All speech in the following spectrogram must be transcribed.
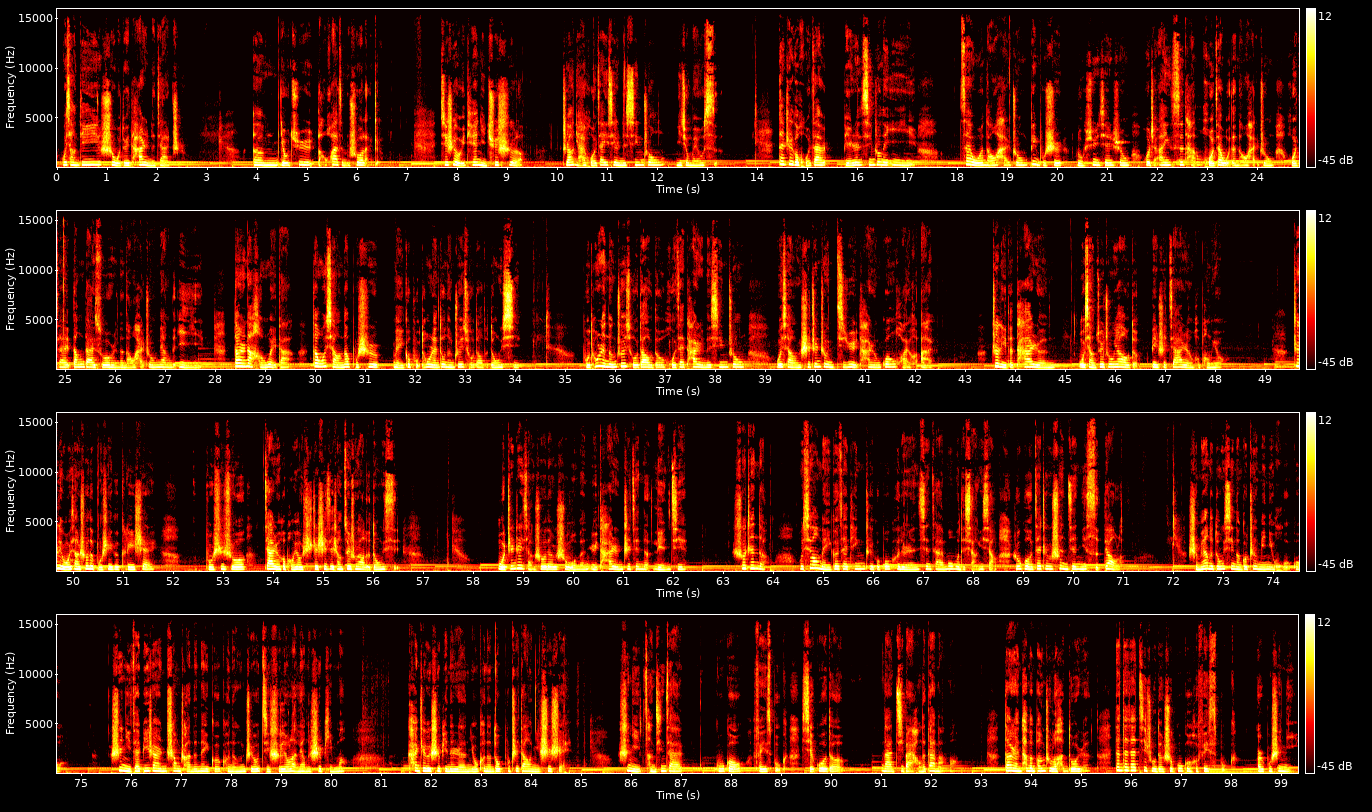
我想，第一是我对他人的价值。嗯，有句老话怎么说来着？即使有一天你去世了，只要你还活在一些人的心中，你就没有死。但这个活在别人心中的意义，在我脑海中并不是。鲁迅先生或者爱因斯坦活在我的脑海中，活在当代所有人的脑海中那样的意义，当然那很伟大，但我想那不是每一个普通人都能追求到的东西。普通人能追求到的，活在他人的心中，我想是真正给予他人关怀和爱。这里的他人，我想最重要的便是家人和朋友。这里我想说的不是一个 cliche，不是说家人和朋友是这世界上最重要的东西。我真正想说的是我们与他人之间的连接。说真的，我希望每一个在听这个播客的人，现在默默的想一想：如果在这个瞬间你死掉了，什么样的东西能够证明你活过？是你在 B 站上传的那个可能只有几十浏览量的视频吗？看这个视频的人有可能都不知道你是谁。是你曾经在 Google。Facebook 写过的那几百行的代码吗？当然，他们帮助了很多人，但大家记住的是 Google 和 Facebook，而不是你。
